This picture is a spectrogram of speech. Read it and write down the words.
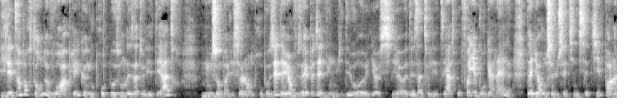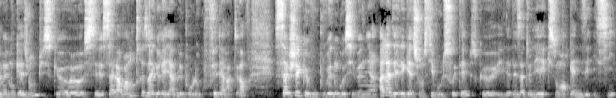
Il est important de vous rappeler que nous proposons des ateliers théâtre nous ne sommes pas les seuls à en proposer, d'ailleurs vous avez peut-être vu une vidéo, euh, il y a aussi euh, des ateliers de théâtre au foyer Bourgarel. D'ailleurs on salue cette initiative par la même occasion puisque euh, ça a l'air vraiment très agréable et pour le coup fédérateur. Sachez que vous pouvez donc aussi venir à la délégation si vous le souhaitez, puisqu'il y a des ateliers qui sont organisés ici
